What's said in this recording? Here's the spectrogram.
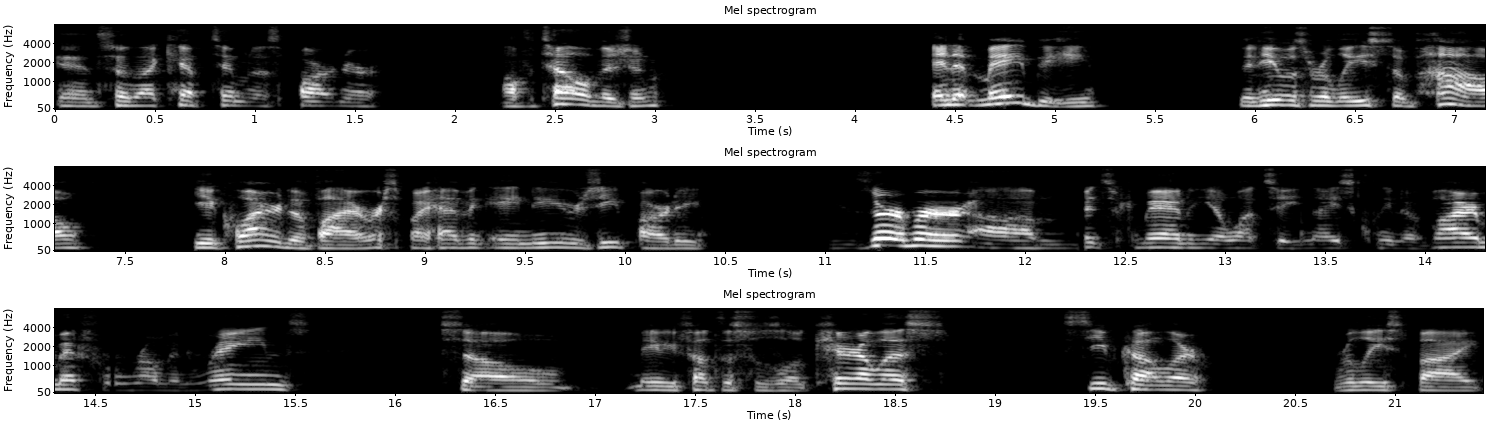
And so that kept him and his partner off of television. And it may be that he was released of how he acquired the virus by having a New Year's Eve party. Observer, um, Vince McMahon, you know, wants a nice, clean environment for Roman Reigns. So maybe felt this was a little careless. Steve Cutler, released by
